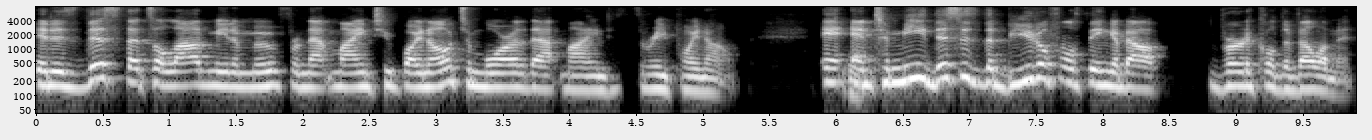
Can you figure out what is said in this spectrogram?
it is this that's allowed me to move from that mind 2.0 to more of that mind 3.0. And, yeah. and to me, this is the beautiful thing about vertical development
